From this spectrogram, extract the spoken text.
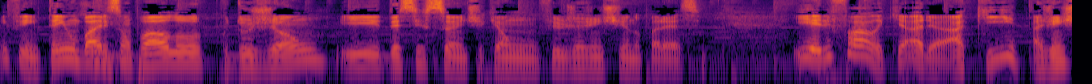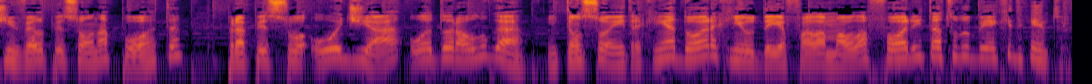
Enfim, tem um bar Sim. em São Paulo do João e desse Santi, que é um filho de argentino, parece. E ele fala que, olha, aqui a gente nivela o pessoal na porta pra pessoa ou odiar ou adorar o lugar. Então só entra quem adora, quem odeia fala mal lá fora e tá tudo bem aqui dentro.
